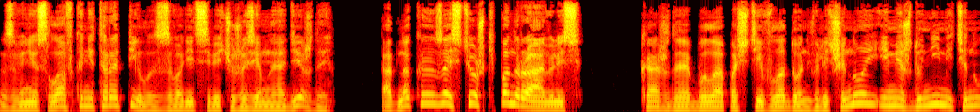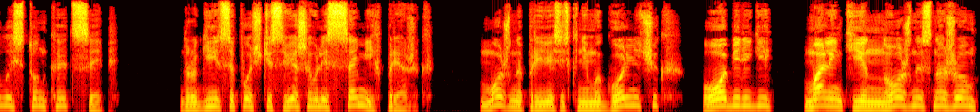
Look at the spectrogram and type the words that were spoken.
Звениславка не торопилась заводить себе чужеземные одежды, однако застежки понравились. Каждая была почти в ладонь величиной, и между ними тянулась тонкая цепь. Другие цепочки свешивались с самих пряжек. Можно привесить к ним игольничек, обереги, маленькие ножны с ножом.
